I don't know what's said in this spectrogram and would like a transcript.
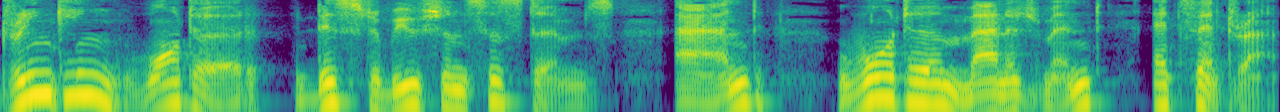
drinking water distribution systems and water management, etc.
